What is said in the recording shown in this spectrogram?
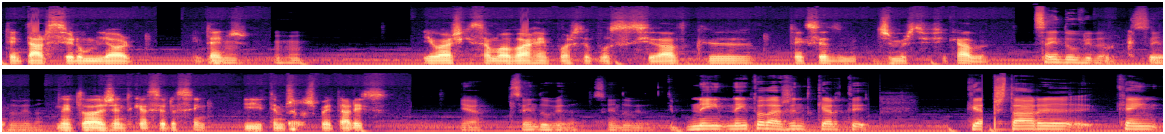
tentar ser o melhor, entendes? Uhum, uhum. E eu acho que isso é uma barra imposta pela sociedade que tem que ser desmistificada. Sem dúvida, sem dúvida. Nem toda a gente quer ser assim e temos que respeitar isso. Yeah, sem dúvida, sem dúvida. Tipo, nem, nem toda a gente quer ter quer estar eh, quem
